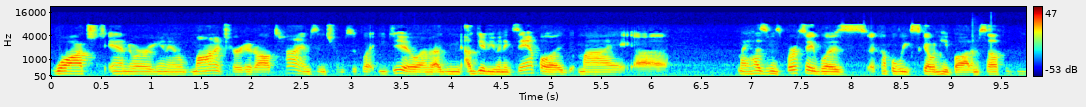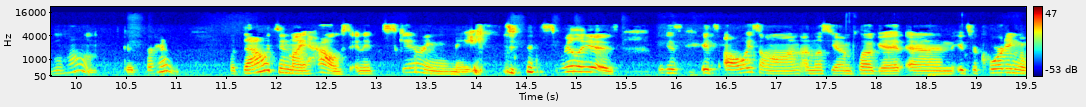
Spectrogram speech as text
watched and or you know monitored at all times in terms of what you do. I mean, I'll give you an example. My uh, my husband's birthday was a couple weeks ago, and he bought himself a Google Home. Good for him. But now it's in my house, and it's scaring me. it really is because it's always on unless you unplug it, and it's recording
